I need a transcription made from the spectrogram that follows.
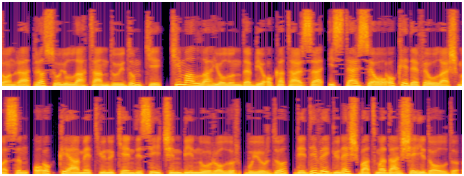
sonra, Resulullah'tan duydum ki, kim Allah yolunda bir ok atarsa, isterse o ok hedefe ulaşmasın, o ok kıyamet günü kendisi için bir nur olur, buyurdu, dedi ve güneş batmadan şehit oldu.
